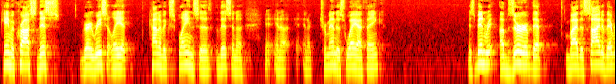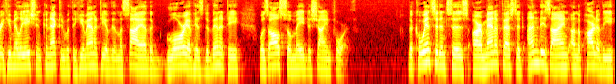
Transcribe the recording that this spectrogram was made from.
Came across this very recently. It kind of explains this in a, in a, in a tremendous way, I think. It's been re- observed that by the side of every humiliation connected with the humanity of the Messiah, the glory of his divinity was also made to shine forth. The coincidences are manifested undesigned on the part of the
